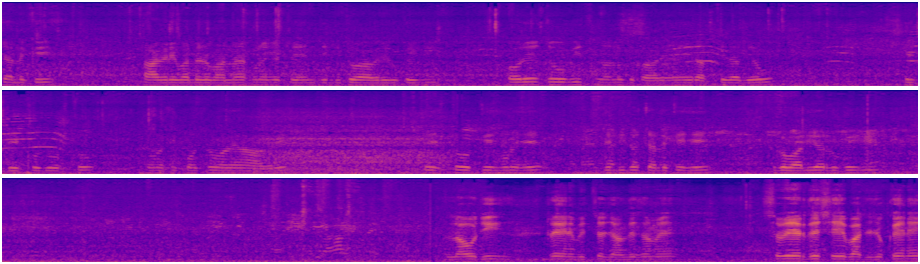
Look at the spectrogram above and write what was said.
ਚੱਲ ਕੇ ਆਗਰੇ ਵੱਲ ਰਵਾਨਾ ਹੁਣ ਇਹ ਟ੍ਰੇਨ ਦਿੱਲੀ ਤੋਂ ਆਗਰੇ ਰੁਕੇਗੀ। ਔਰ ਇਹ ਜੋ ਵੀ ਤੁਹਾਨੂੰ ਦਿਖਾ ਰਿਹਾ ਇਹ ਰਸਤੇ ਦਾ ਵਿਊ। ਇਹ ਦੇਖੋ ਦੋਸਤੋ, ਹੁਣ ਅਸੀਂ ਪਹੁੰਚਣ ਵਾਲੇ ਹਾਂ ਆਗਰੇ। ਤੇ ਇਸ ਤੋਂ ਅੱਗੇ ਹੁਣ ਇਹ ਦਿੱਲੀ ਤੋਂ ਚੱਲ ਕੇ ਇਹ ਗਵਾਲੀਅਰ ਰੁਕੇਗੀ। ਲਓ ਜੀ ਟ੍ਰੇਨ ਵਿੱਚ ਜਾਂਦੇ ਸਮੇਂ ਸਵੇਰ ਦੇ 6 ਵੱਜ ਚੁੱਕੇ ਨੇ।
